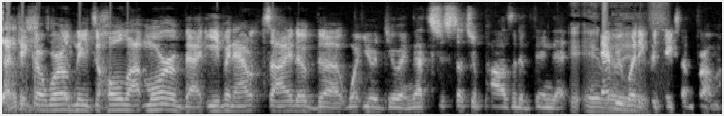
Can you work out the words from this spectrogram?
I think our world needs a whole lot more of that, even outside of the what you're doing. That's just such a positive thing that It- it everybody is. could take something from.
